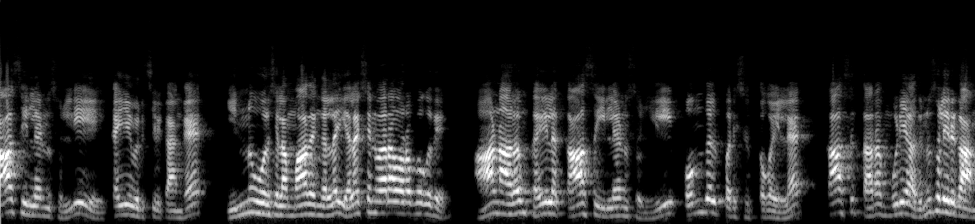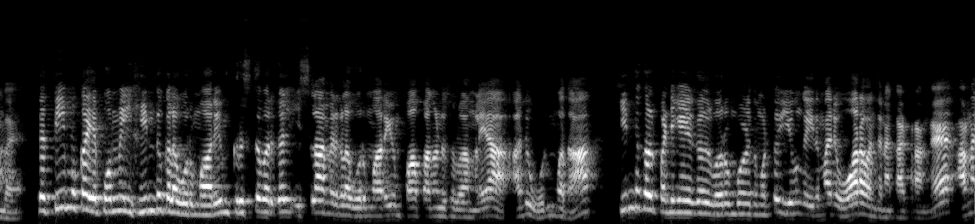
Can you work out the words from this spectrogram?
காசு இல்லைன்னு சொல்லி கையை விரிச்சிருக்காங்க. இன்னும் ஒரு சில மாதங்கள்ல எலெக்ஷன் வேற வரப்போகுது. ஆனாலும் கையில காசு இல்லைன்னு சொல்லி பொங்கல் பரிசு தொகையில காசு தர முடியாதுன்னு சொல்லியிருக்காங்க. இந்த திமுக எப்பவுமே ஹிந்துக்களை ஒரு மாதிரியும் கிறிஸ்தவர்கள் இஸ்லாமியர்களை ஒரு மாதிரியும் பார்ப்பாங்கன்னு சொல்லுவாங்க இல்லையா? அது உண்மைதான். ஹிந்துக்கள் பண்டிகைகள் வரும்பொழுது மட்டும் இவங்க இது மாதிரி ஓர வஞ்சனை காட்டுறாங்க. ஆனா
